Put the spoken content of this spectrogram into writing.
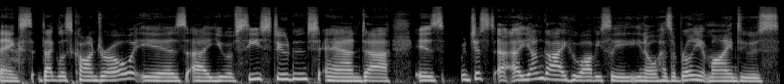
Thanks. Douglas Kondro is a U of C student and uh, is just a young guy who obviously, you know, has a brilliant mind who's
